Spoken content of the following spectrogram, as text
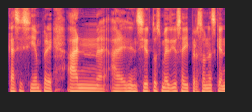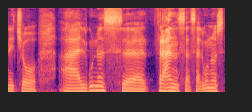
casi siempre han, en ciertos medios hay personas que han hecho algunas eh, tranzas, algunas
